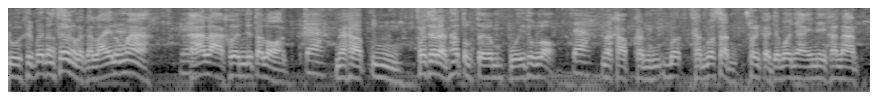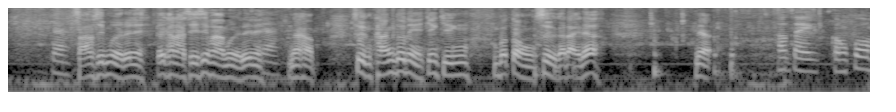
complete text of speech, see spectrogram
ดูดขึ้นไปทางเทิงแล้วก็ไหลลงมา หาหลากเพิ่นอยู่ตลอดจ้ะ นะครับอืมเพราะฉะนั้นเฮาต้องเติมปุ๋ยทุกรอบจ้ะนะครับคันบ่คันบ่สั่นเพิ่นก็จะบ่ใหญ่นี่ขนาด จ้ะ 30 มื้อได้นี่ได้ขนาด 45 มื้อได้นี่จ้ะ นะครับซึ่งทั้งตัวนี้จริงๆบ่ต้องซื้อก็ได้เด้อเนี่ยเขาใส่กล่องโฟม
